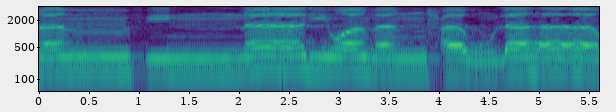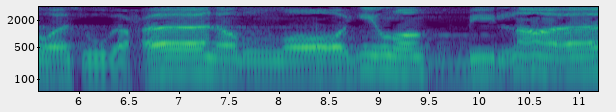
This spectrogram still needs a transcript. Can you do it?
مَن فِي النَّارِ وَمَنْ حَوْلَهَا وَسُبْحَانَ اللَّهِ رَبِّ الْعَالَمِينَ.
